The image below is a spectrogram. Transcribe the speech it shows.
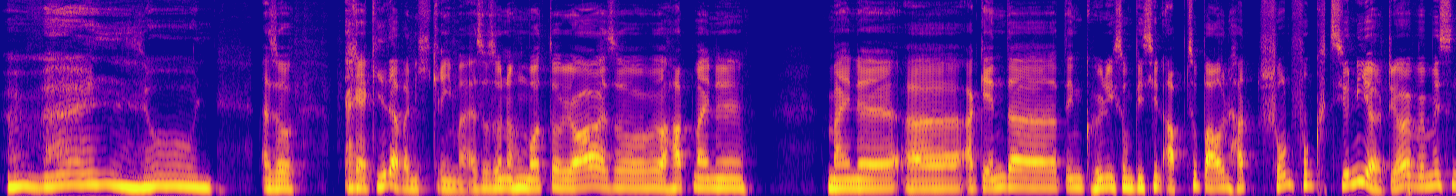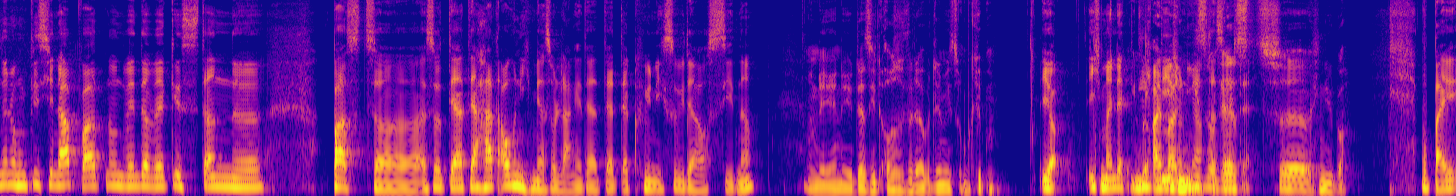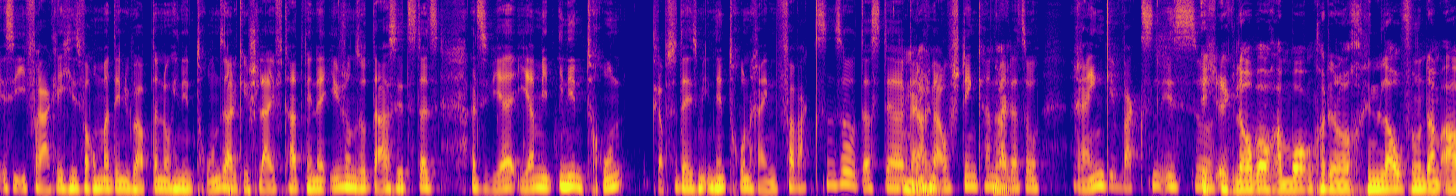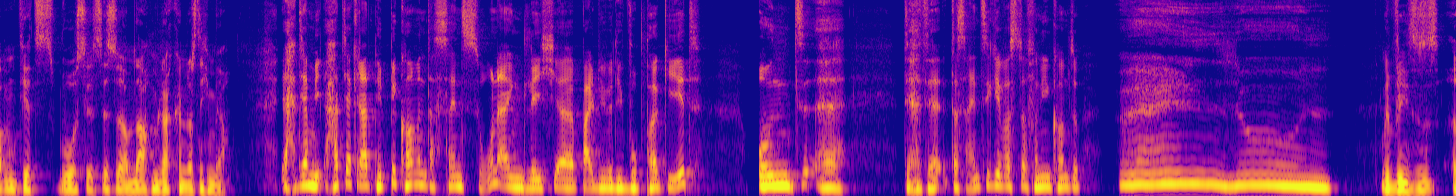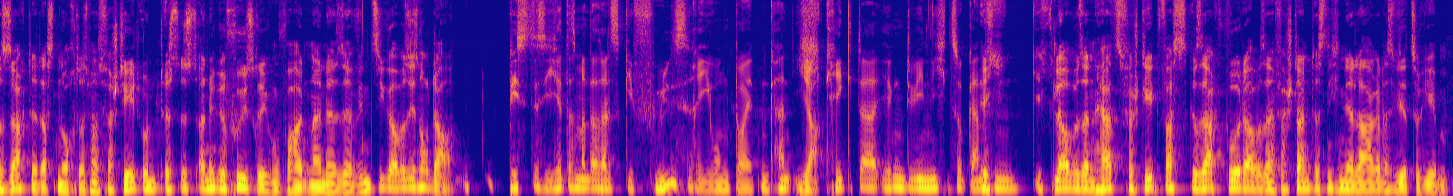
mein Sohn. Also er reagiert aber nicht Grima. Also so nach dem Motto, ja, also hat meine, meine äh, Agenda, den König so ein bisschen abzubauen, hat schon funktioniert. Ja, wir müssen nur noch ein bisschen abwarten und wenn der weg ist, dann äh, passt. Also der, der hat auch nicht mehr so lange, der, der, der König, so wie der aussieht, ne? Nee, nee, der sieht aus, als würde er aber demnächst umkippen. Ja, ich meine, der liegt eh Einmal schon mehr auf niesen und er ist äh, hinüber. Wobei es eh fraglich ist, warum man den überhaupt dann noch in den Thronsaal geschleift hat, wenn er eh schon so da sitzt, als, als wäre er mit in den Thron. Glaubst du, der ist in den Thron rein verwachsen, so, dass der gar Nein. nicht mehr aufstehen kann, weil Nein. er so reingewachsen ist? So. Ich, ich glaube auch, am Morgen konnte er noch hinlaufen und am Abend, jetzt, wo es jetzt ist, am Nachmittag kann das nicht mehr. er hat ja, hat ja gerade mitbekommen, dass sein Sohn eigentlich äh, bald über die Wupper geht. Und äh, der, der, das Einzige, was da von ihm kommt, so, mein Sohn. Wenigstens sagt er das noch, dass man es versteht und es ist eine Gefühlsregung vorhanden, eine sehr winzige, aber sie ist noch da. Bist du sicher, dass man das als Gefühlsregung deuten kann? Ich Ja. krieg da irgendwie nicht so ganz Ich, ich glaube, sein Herz versteht, was gesagt wurde, aber sein Verstand ist nicht in der Lage, das wiederzugeben.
